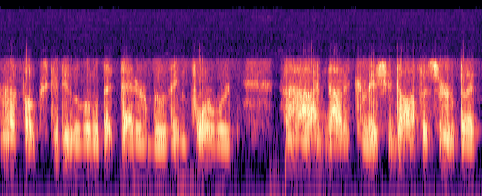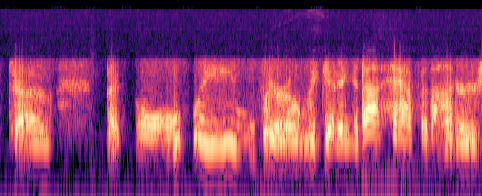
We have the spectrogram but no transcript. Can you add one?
uh, folks to do a little bit better moving forward. Uh, I'm not a commissioned officer, but uh, but we we're only getting about half of the hunters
